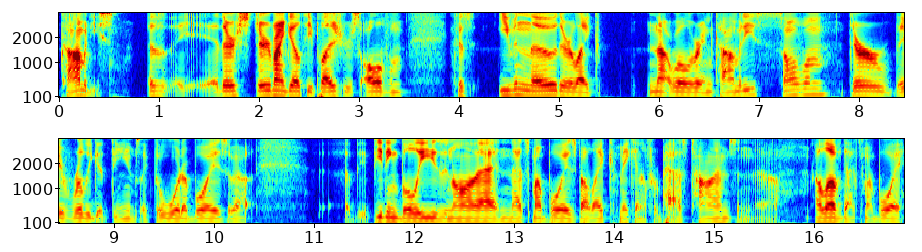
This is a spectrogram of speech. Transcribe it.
comedies. They're they're my guilty pleasures, all of them, because even though they're like not well written comedies, some of them they're they have really good themes, like the Water Boys about uh, beating bullies and all that, and that's my boy is about like making up for past times, and uh, I love that's my boy.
